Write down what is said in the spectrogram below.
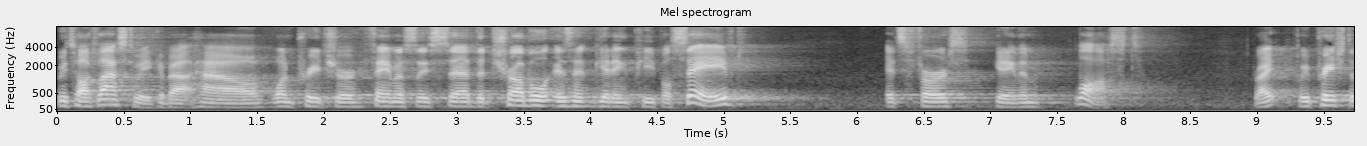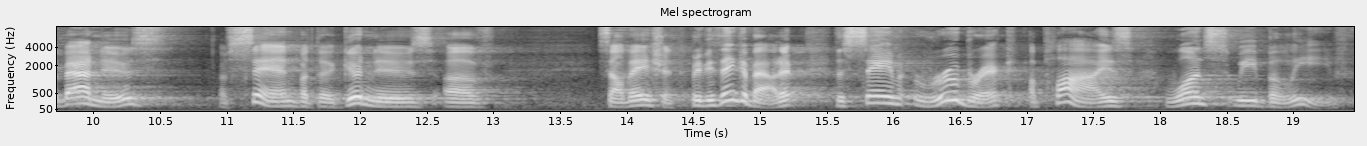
We talked last week about how one preacher famously said the trouble isn't getting people saved, it's first getting them lost. Right? We preach the bad news of sin, but the good news of salvation. But if you think about it, the same rubric applies once we believe.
